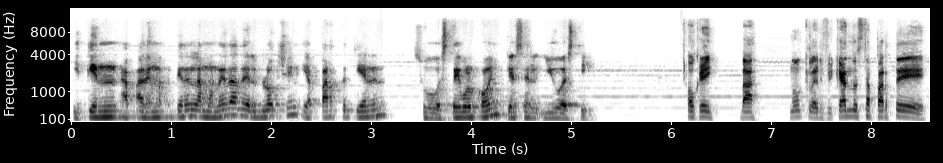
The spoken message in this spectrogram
y tienen, además, tienen la moneda del blockchain y aparte tienen su stablecoin que es el UST. Ok, va, no, clarificando esta parte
